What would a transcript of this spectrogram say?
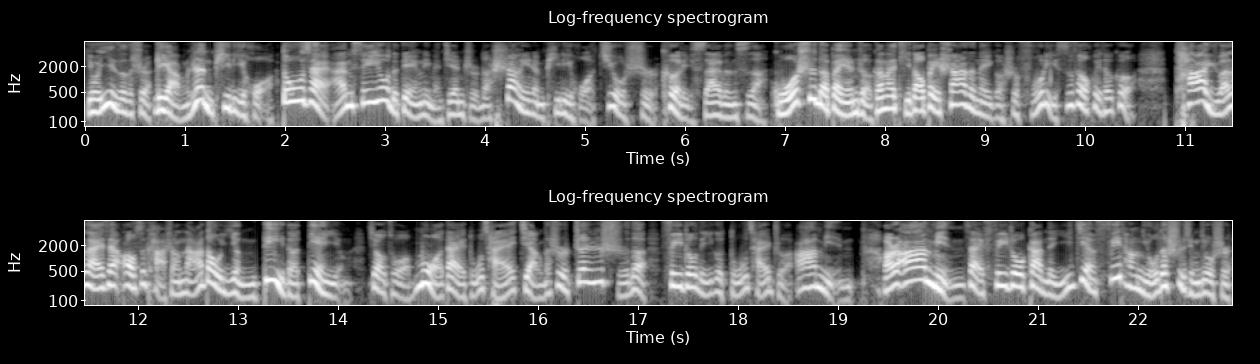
有意思的是，两任霹雳火都在 MCU 的电影里面兼职的。上一任霹雳火就是克里斯·埃文斯啊，国师的扮演者。刚才提到被杀的那个是弗里斯特·惠特克，他原来在奥斯卡上拿到影帝的电影叫做《末代独裁》，讲的是真实的非洲的一个独裁者阿敏。而阿敏在非洲干的一件非常牛的事情，就是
